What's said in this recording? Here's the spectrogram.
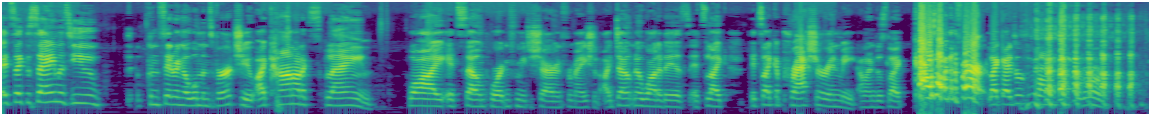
It's like the same as you considering a woman's virtue. I cannot explain why it's so important for me to share information. I don't know what it is. It's like it's like a pressure in me, and I'm just like, Carol's having an affair. Like I just it.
